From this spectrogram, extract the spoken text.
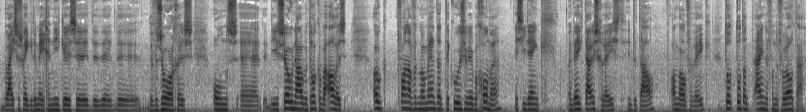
bij wijze van spreken de mechaniekers, eh, de, de, de, de verzorgers, ons. eh, die is zo nauw betrokken bij alles. Ook vanaf het moment dat de koersen weer begonnen, is hij denk ik een week thuis geweest in totaal. Of anderhalve week. Tot, tot het einde van de Vuelta.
